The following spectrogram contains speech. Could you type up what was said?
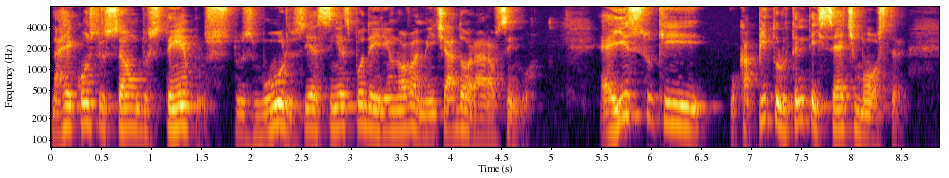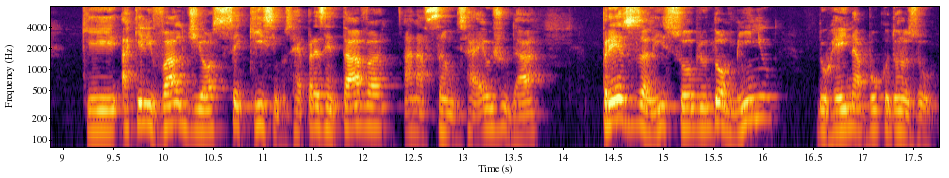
na reconstrução dos templos, dos muros, e assim eles poderiam novamente adorar ao Senhor. É isso que o capítulo 37 mostra, que aquele vale de ossos sequíssimos representava a nação de Israel e Judá, presos ali sobre o domínio do rei Nabucodonosor.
